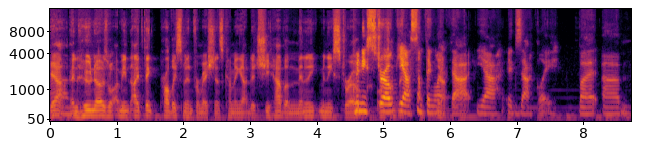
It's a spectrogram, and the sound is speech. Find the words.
yeah, um, and who knows what I mean. I think probably some information is coming out. Did she have a mini mini stroke? Mini stroke, something? yeah, something like yeah. that. Yeah, exactly. But um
